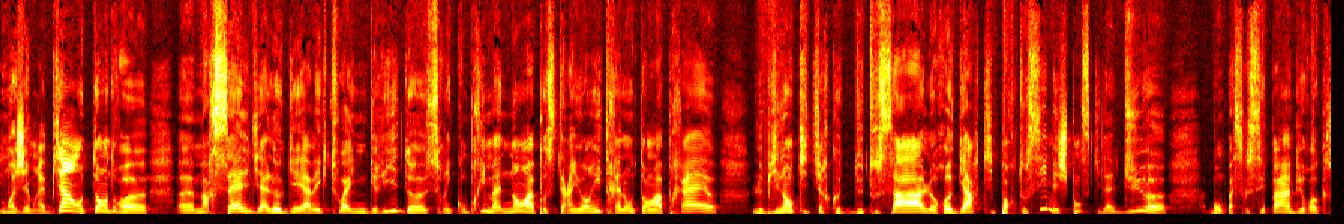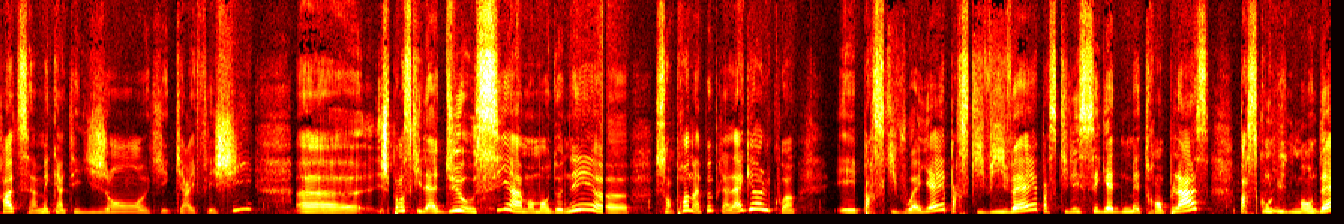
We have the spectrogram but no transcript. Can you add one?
moi, j'aimerais bien entendre euh, euh, Marcel dialoguer avec toi, Ingrid, euh, sur y compris maintenant, a posteriori, très longtemps après, le bilan qui tire de tout ça, le regard qu'il porte aussi. Mais je pense qu'il a dû, bon, parce que c'est pas un bureaucrate, c'est un mec intelligent qui, qui, a réfléchi. je pense qu'il a dû aussi, à un moment donné, s'en prendre un peu plein la gueule, quoi et parce qu'il voyait, parce qu'il vivait, parce qu'il essayait de mettre en place, parce qu'on lui demandait,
